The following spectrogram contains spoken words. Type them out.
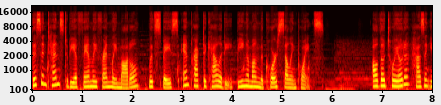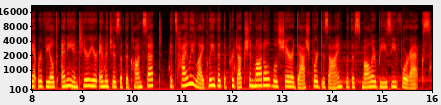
this intends to be a family-friendly model, with space and practicality being among the core selling points. Although Toyota hasn't yet revealed any interior images of the concept, it's highly likely that the production model will share a dashboard design with the smaller BZ4X,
